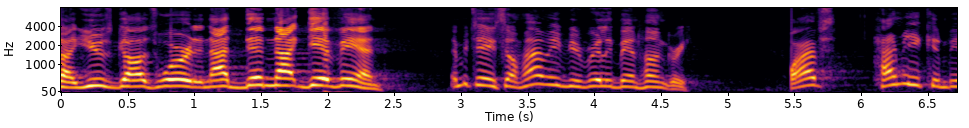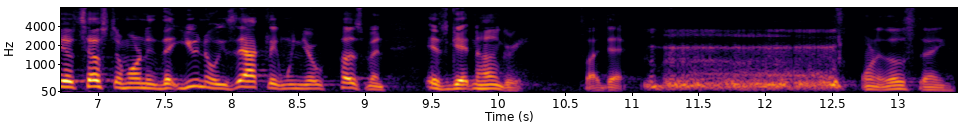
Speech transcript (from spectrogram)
I used God's word and I did not give in. Let me tell you something. How many of you really been hungry? Wives, how many can be a testimony that you know exactly when your husband is getting hungry? It's like that. One of those things.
